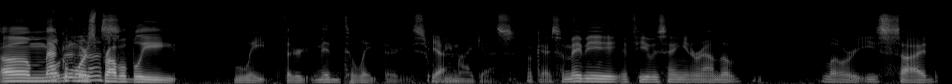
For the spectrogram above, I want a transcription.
Um, Macklemore's us? probably late thirty, mid to late thirties would Yeah. be my guess. Okay, so maybe if he was hanging around the Lower East Side.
